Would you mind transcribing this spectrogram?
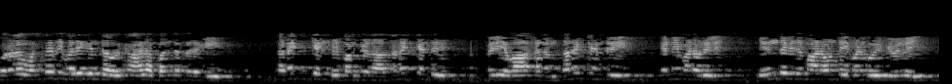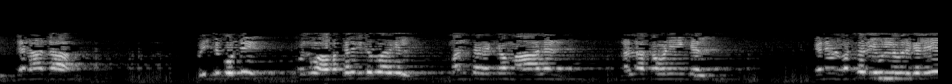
ஓரளவு வசதி வருகின்ற ஒரு காலம் வந்த பிறகு தனக்கென்று பங்களா தனக்கென்று பெரிய வாகனம் தனக்கென்று என்னை மனவரில் எந்த விதமான ஒன்றை அனுபவிக்கவில்லை ஜனாதா வைத்துக் கொண்டு பொதுவாக மக்களுக்கு சொல்வார்கள் மந்தரக்க மாலன் நல்லா கவனியுங்கள். எனவே வசதி உள்ளவர்களே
